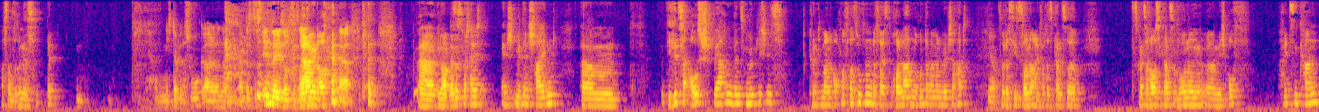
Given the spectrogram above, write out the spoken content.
Was da drin ist? Bett ja, nicht der Bezug, also das das Inlay sozusagen. ja, genau. Ja. äh, genau, das ist wahrscheinlich mitentscheidend. Ähm, die Hitze aussperren, wenn es möglich ist, könnte man auch noch versuchen. Das heißt, Rollladen runter, wenn man welche hat. Ja. So dass die Sonne einfach das ganze, das ganze Haus, die ganze Wohnung äh, nicht aufheizen kann.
